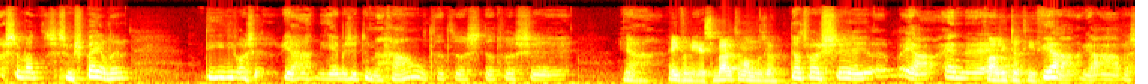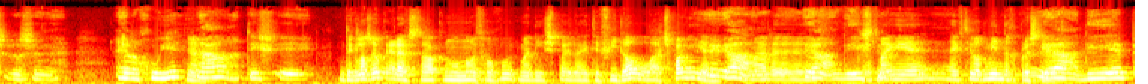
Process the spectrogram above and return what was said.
als er wat, zo'n speler, die, die, was, ja, die hebben ze toen gehaald. Dat was... Dat was uh, ja, een van de eerste buitenlanders ook. Dat was, uh, ja, en... Kwalitatief. Ja, ja, was, was een hele goeie. Ja. Ja, het is... Want ik las ook ergens, daar had ik nog nooit van gehoord, maar die speler heette Vidal uit Spanje. Ja, maar ja, die is volgens mij heeft hij wat minder gepresteerd. Ja, die, heb,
